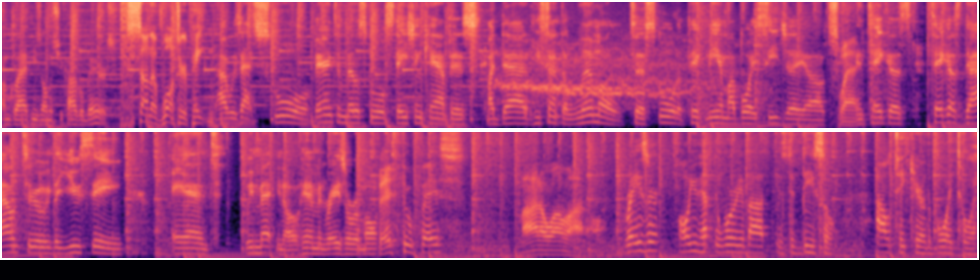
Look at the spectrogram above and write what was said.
I'm glad he's on the Chicago Bears. Son of Walter Payton. I was at school, Barrington Middle School, Station Campus. My dad, he sent a limo to school to pick me and my boy CJ up. Swag. And take us take us down to the UC and we met, you know, him and Razor Ramon. Face to face, mano a mano. Razor, all you have to worry about is the diesel. I'll take care of the boy toy.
